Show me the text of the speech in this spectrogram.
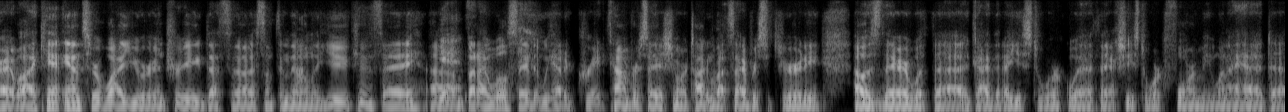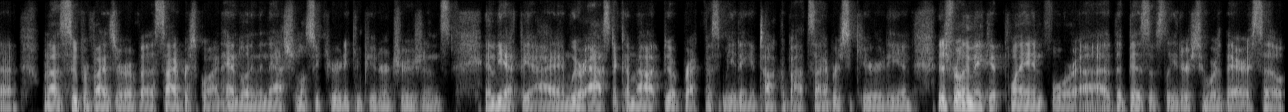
right. Well, I can't answer why you were intrigued. That's uh, something that only you can say. Um, yes. But I will say that we had a great conversation. We're talking about cybersecurity. I was there with uh, a guy that I used to work with. I actually used to work for me when I had uh, when I was supervisor of a cyber squad handling the national security computer intrusions in the FBI. And we were asked to come out do a breakfast meeting and talk about cybersecurity and just really make it plain for uh, the business leaders who were there. So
